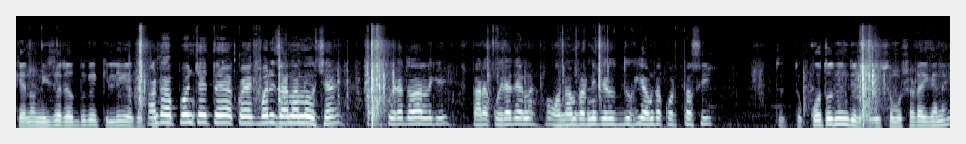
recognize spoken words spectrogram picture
কেন নিজের উদ্যোগে কি লিগে করতেছেন? আমরা পঞ্চায়েতে কয়েকবারই জানানো হচ্ছে কইরা করে দেওয়ার লাগে তারা কইরা দেয় না। ওখানে আমরা নিজের উদ্যোগে আমরা করতেছি। তো- কতদিন ধরে এই সমস্যাটা এখানে?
